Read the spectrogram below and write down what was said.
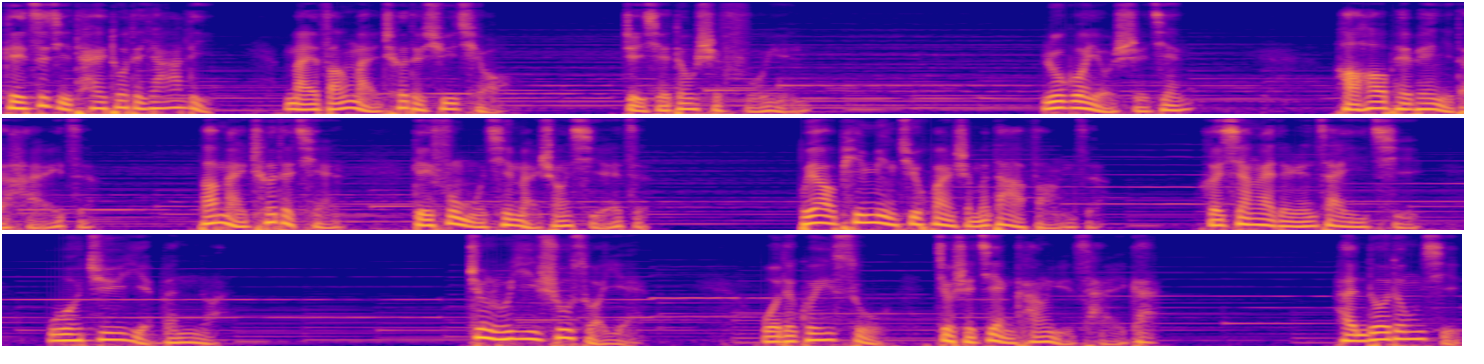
给自己太多的压力，买房买车的需求，这些都是浮云。如果有时间。”好好陪陪你的孩子，把买车的钱给父母亲买双鞋子，不要拼命去换什么大房子，和相爱的人在一起，蜗居也温暖。正如一书所言，我的归宿就是健康与才干。很多东西，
